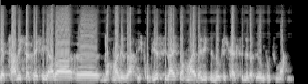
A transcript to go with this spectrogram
jetzt habe ich tatsächlich aber äh, nochmal gesagt, ich probiere es vielleicht nochmal, wenn ich eine Möglichkeit finde, das irgendwo zu machen.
